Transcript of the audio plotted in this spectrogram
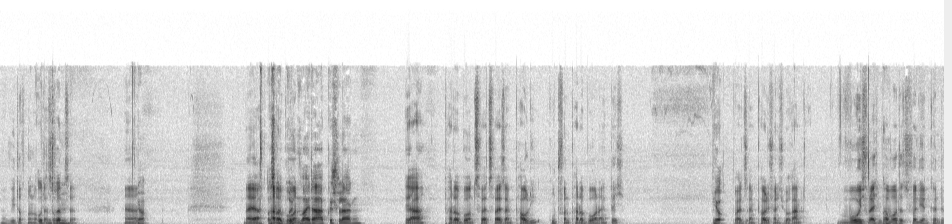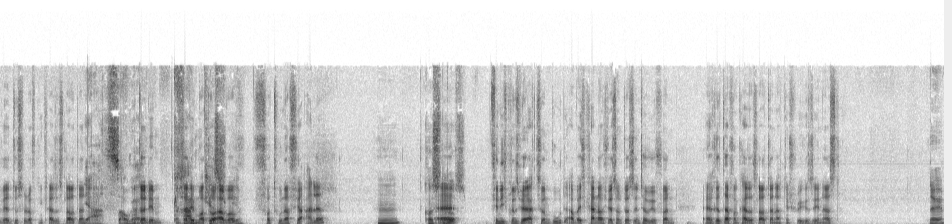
irgendwie doch nur noch Unten Platz drin. Ja. ja. Naja, Paderborn. weiter abgeschlagen. Ja, Paderborn 2-2 St. Pauli. Gut von Paderborn eigentlich. Ja. Weil St. Pauli fand ich überragend. Wo ich vielleicht ein paar Worte zu verlieren könnte, wäre Düsseldorf gegen Kaiserslautern. Ja, saugeil. Unter dem, unter dem Motto aber. Fortuna für alle. Mhm. Kostenlos. Äh, Finde ich prinzipiell Aktion gut, aber ich kann auch, ich weiß nicht, ob du das Interview von äh, Ritter von Kaiserslautern nach dem Spiel gesehen hast. Nee.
